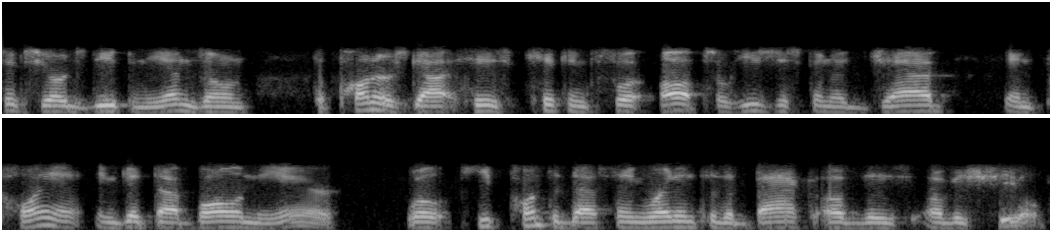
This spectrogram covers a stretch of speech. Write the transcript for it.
six yards deep in the end zone. The punter's got his kicking foot up, so he's just going to jab and plant and get that ball in the air. Well, he punted that thing right into the back of his of his shield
